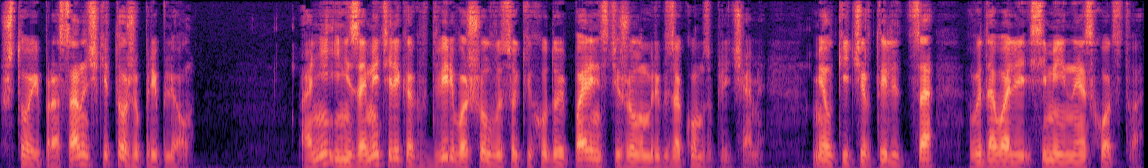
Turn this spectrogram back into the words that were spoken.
Что, и про саночки тоже приплел? Они и не заметили, как в дверь вошел высокий худой парень с тяжелым рюкзаком за плечами. Мелкие черты лица выдавали семейное сходство.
